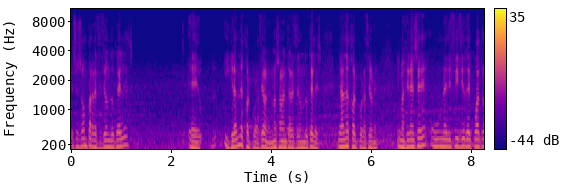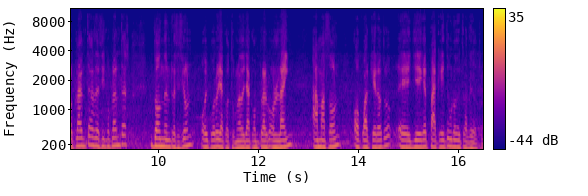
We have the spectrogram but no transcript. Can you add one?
esos son para recepción de hoteles. Eh, y grandes corporaciones, no solamente recepción de hoteles, grandes corporaciones. Imagínense un edificio de cuatro plantas, de cinco plantas, donde en recepción, hoy por hoy acostumbrado ya a comprar online, Amazon o cualquier otro eh, llegue paquete uno detrás de otro.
